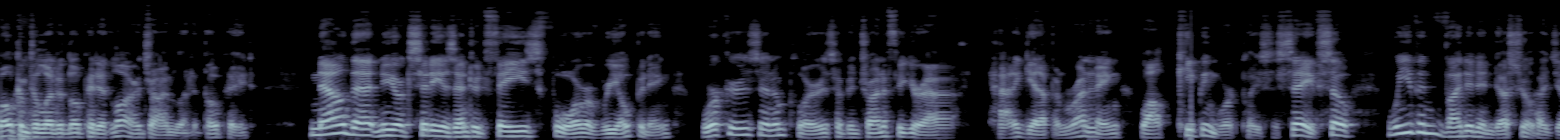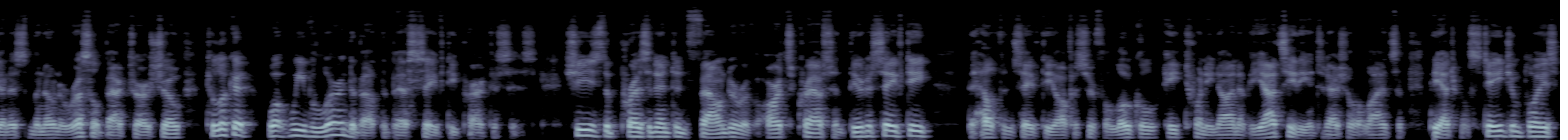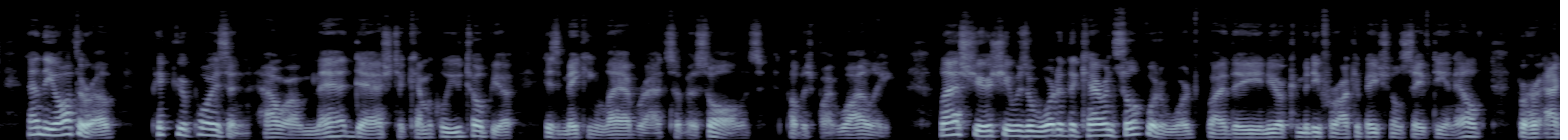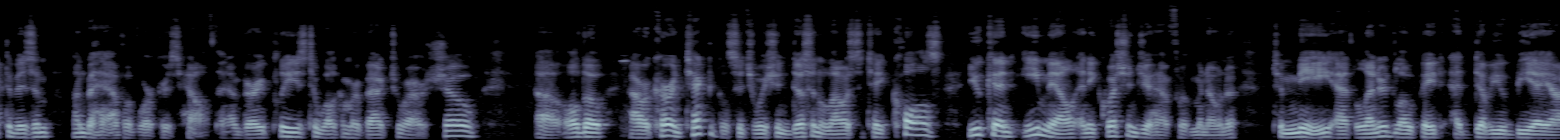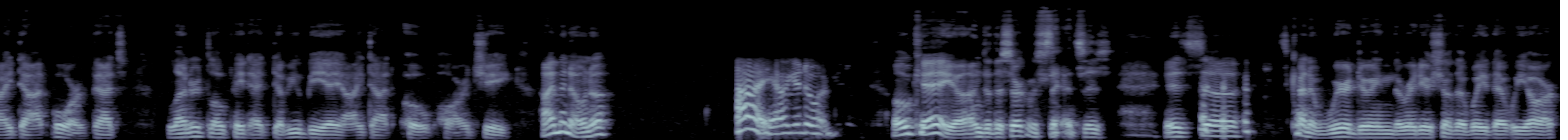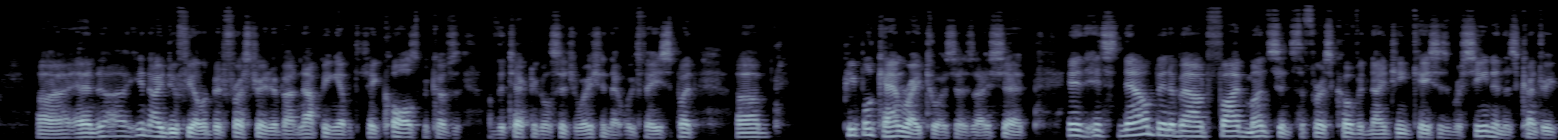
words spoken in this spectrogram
Welcome to Leonard Lopate at Large. I'm Leonard Lopate. Now that New York City has entered phase four of reopening, workers and employers have been trying to figure out how to get up and running while keeping workplaces safe. So we've invited industrial hygienist Monona Rossol back to our show to look at what we've learned about the best safety practices. She's the president and founder of Arts, Crafts, and Theater Safety the Health and Safety Officer for Local 829 of IATSE, the International Alliance of Theatrical Stage Employees, and the author of Pick Your Poison How a Mad Dash to Chemical Utopia is Making Lab Rats of Us All. It's published by Wiley. Last year, she was awarded the Karen Silkwood Award by the New York Committee for Occupational Safety and Health for her activism on behalf of workers' health. And I'm very pleased to welcome her back to our show. Uh, although our current technical situation doesn't allow us to take calls, you can email any questions you have for Monona to me at leonardlopate at wbai.org. That's leonardlopate at wbai.org. Hi, Monona. Hi, how you doing? Okay, uh, under the circumstances, it's uh, it's kind of weird doing the radio show the way that we are. Uh, and, uh, you know, I do feel a bit frustrated about not being able to take calls because of the technical situation that we face. But um, people can write to us, as I said. It, it's now been about five months since the first COVID 19 cases were seen in this country.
